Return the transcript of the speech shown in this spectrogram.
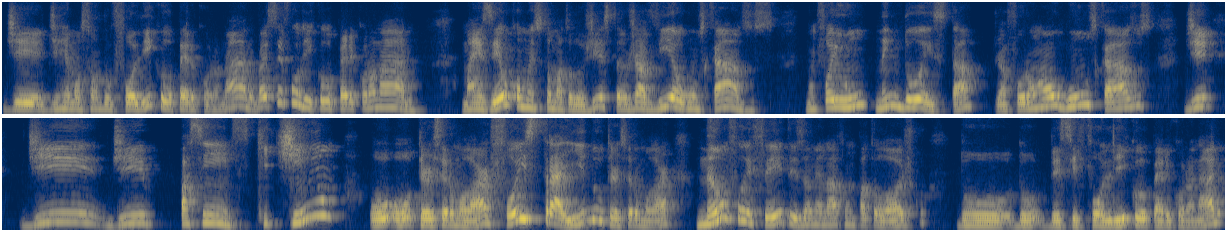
de, de remoção do folículo pericoronário vai ser folículo pericoronário. Mas eu, como estomatologista, eu já vi alguns casos não foi um nem dois, tá? Já foram alguns casos de, de, de pacientes que tinham o, o, terceiro molar, foi extraído o terceiro molar, não foi feito exame anátomo patológico do, do, desse folículo pericoronário,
